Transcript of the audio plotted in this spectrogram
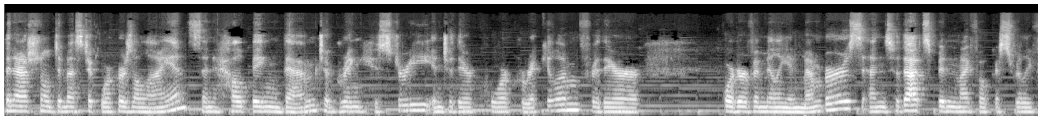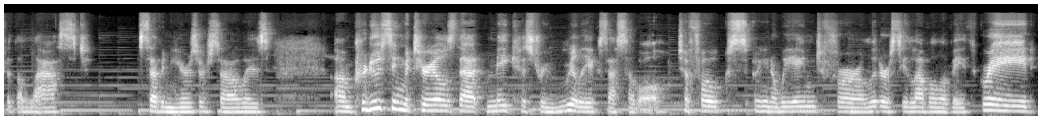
the National Domestic Workers Alliance and helping them to bring history into their core curriculum for their quarter of a million members. And so that's been my focus really for the last seven years or so is um, producing materials that make history really accessible to folks. You know, we aimed for a literacy level of eighth grade.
